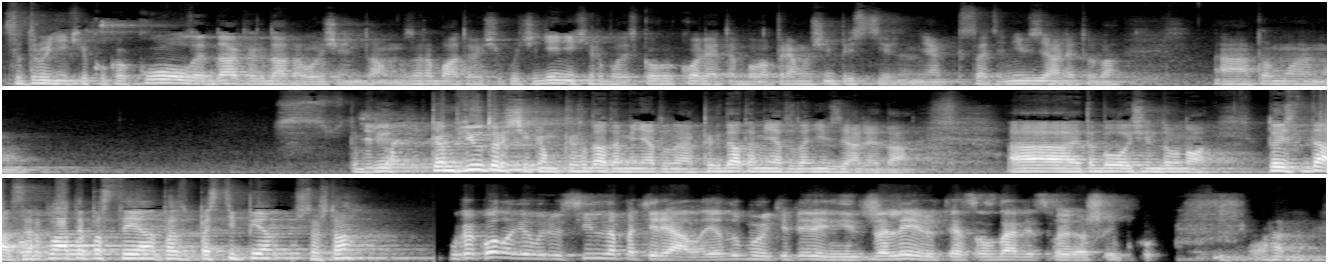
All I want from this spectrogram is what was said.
сотрудники Кока-Колы, да, когда-то очень там зарабатывающие кучу денег и работать в Кока-Коле, это было прям очень престижно. Меня, кстати, не взяли туда, а, по-моему, компью- компьютерщиком когда-то меня туда, когда-то меня туда не взяли, да. А, это было очень давно. То есть, да, зарплаты постоянно, постепенно... Что-что? Кока-кола, говорю, сильно потеряла. Я думаю, теперь они жалеют и осознали свою ошибку. Ладно,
